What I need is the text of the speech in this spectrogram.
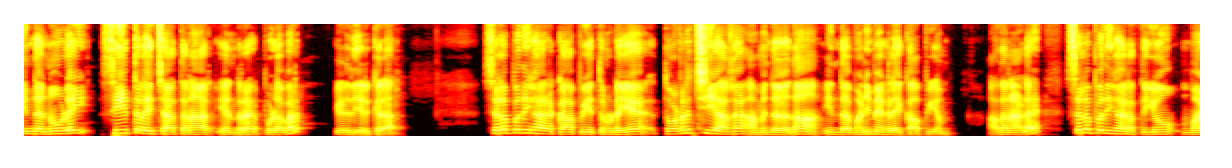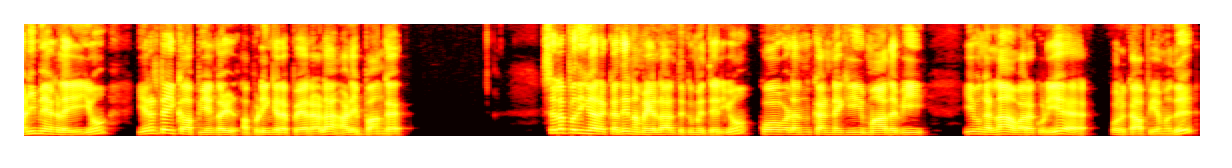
இந்த நூலை சீத்தலை சாத்தனார் என்ற புலவர் எழுதியிருக்கிறார். சிலப்பதிகார காப்பியத்தினுடைய தொடர்ச்சியாக அமைந்தது தான் இந்த மணிமேகலை காப்பியம். அதனால் சிலப்பதிகாரத்தையும் மணிமேகலையையும் இரட்டை காப்பியங்கள் அப்படிங்கிற பெயரால் அழைப்பாங்க. சிலப்பதிகார கதை நம்ம எல்லாத்துக்குமே தெரியும். கோவலன் கண்ணகி மாதவி இவங்கெல்லாம் வரக்கூடிய ஒரு காப்பியம் அது.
